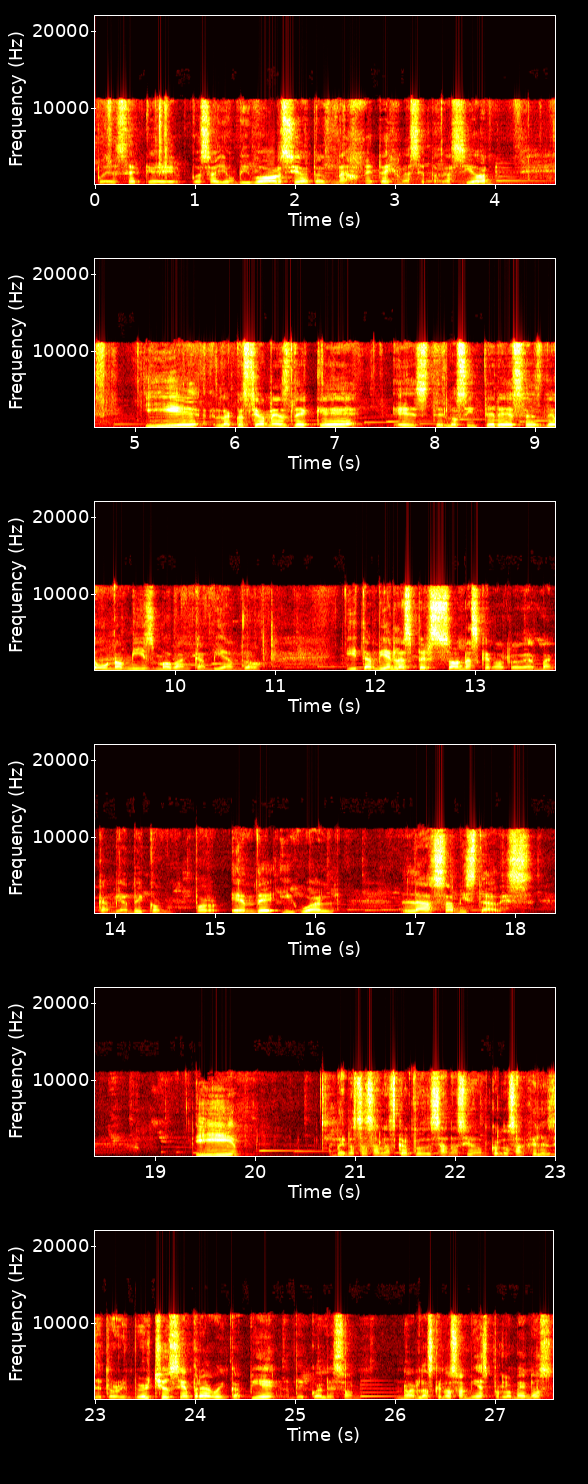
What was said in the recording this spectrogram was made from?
puede ser que pues haya un divorcio, entonces nuevamente hay una separación y eh, la cuestión es de que este, los intereses de uno mismo van cambiando y también las personas que nos rodean van cambiando y con, por ende igual las amistades. Y bueno, estas son las cartas de sanación con los ángeles de Torin Virtue. Siempre hago hincapié de cuáles son, no, las que no son mías por lo menos.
